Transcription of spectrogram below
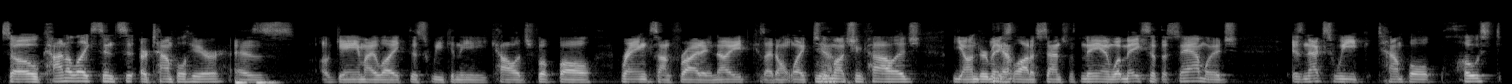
So kind of like since or Temple here as a game I like this week in the college football ranks on Friday night because I don't like too yeah. much in college. The under makes yeah. a lot of sense with me. And what makes it the sandwich is next week Temple post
